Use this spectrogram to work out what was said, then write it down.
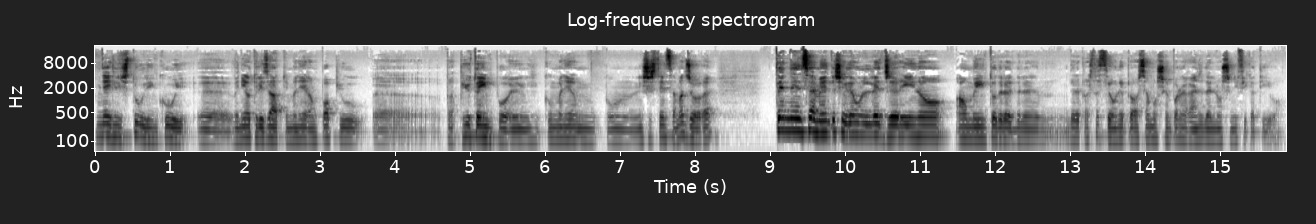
negli studi in cui eh, veniva utilizzato in maniera un po' più eh, per più tempo e con, maniera, con un'insistenza maggiore, tendenzialmente si vede un leggerino aumento delle, delle, delle prestazioni, però siamo sempre nel range del non significativo.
